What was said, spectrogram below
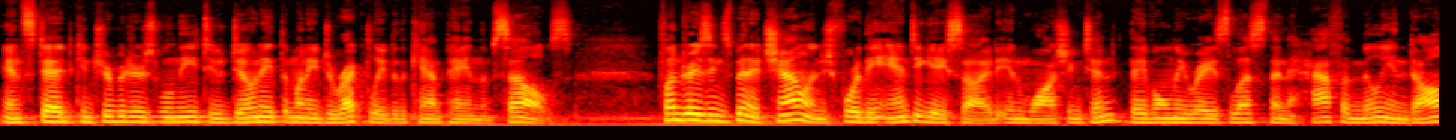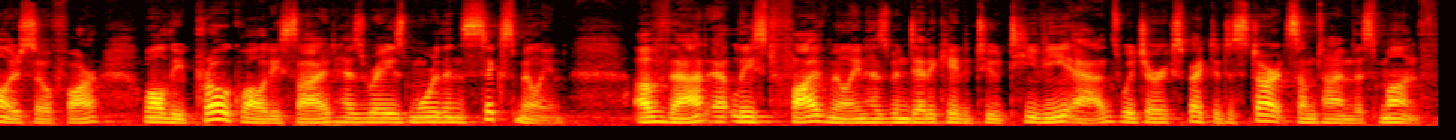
Instead, contributors will need to donate the money directly to the campaign themselves. Fundraising's been a challenge for the anti gay side in Washington. They've only raised less than half a million dollars so far, while the pro equality side has raised more than six million. Of that, at least 5 million has been dedicated to TV ads, which are expected to start sometime this month.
